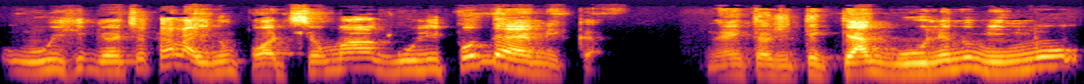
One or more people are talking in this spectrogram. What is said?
o irrigante até lá. E não pode ser uma agulha hipodérmica. Né? Então a gente tem que ter agulha, no mínimo,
